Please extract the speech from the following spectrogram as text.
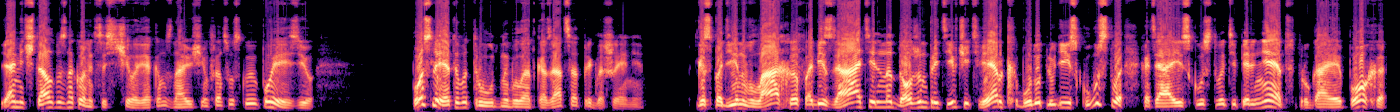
Я мечтал познакомиться с человеком, знающим французскую поэзию». После этого трудно было отказаться от приглашения. Господин Влахов обязательно должен прийти в четверг. Будут люди искусства, хотя искусства теперь нет, другая эпоха.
